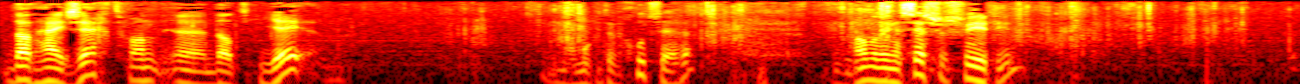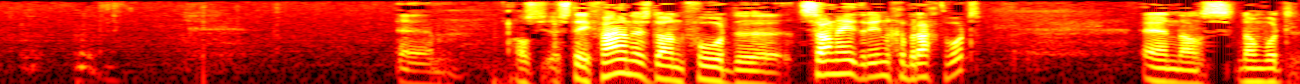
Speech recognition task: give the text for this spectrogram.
dat hij zegt van uh, dat je. Nou moet ik het even goed zeggen. Handelingen 6 vers 14. Um, als Stefanus dan voor de Sanhedrin gebracht wordt. En dan, dan wordt,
